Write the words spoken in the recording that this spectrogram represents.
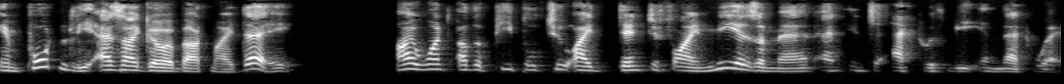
importantly, as I go about my day, I want other people to identify me as a man and interact with me in that way.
